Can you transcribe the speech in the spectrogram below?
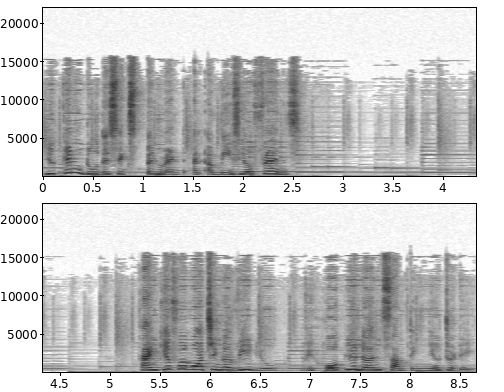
You can do this experiment and amaze your friends. Thank you for watching our video. We hope you learned something new today.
